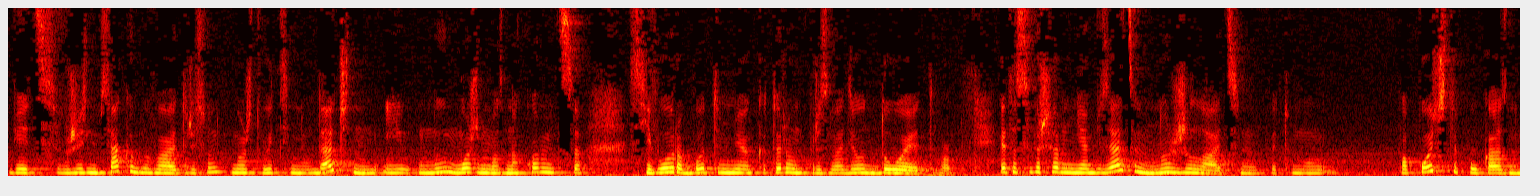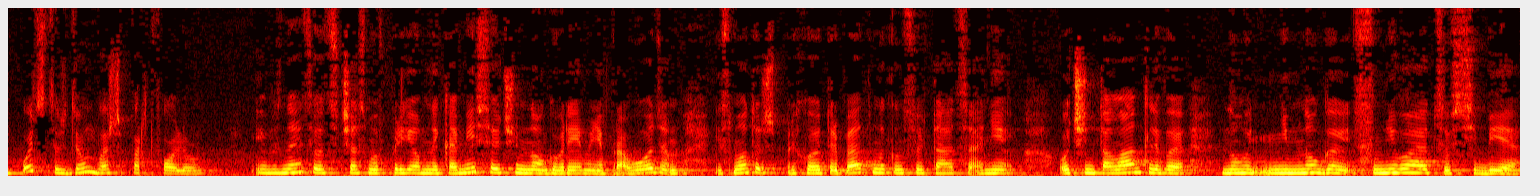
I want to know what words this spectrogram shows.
Ведь в жизни всякое бывает, рисунок может выйти неудачным, и мы можем ознакомиться с его работами, которые он производил до этого. Это совершенно не обязательно, но желательно. Поэтому по почте, по указанной почте ждем ваше портфолио. И вы знаете, вот сейчас мы в приемной комиссии очень много времени проводим, и смотришь, приходят ребята на консультации, они очень талантливые, но немного сомневаются в себе,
